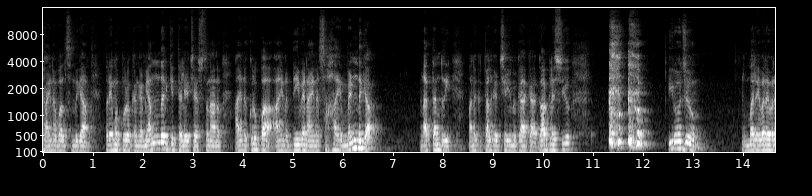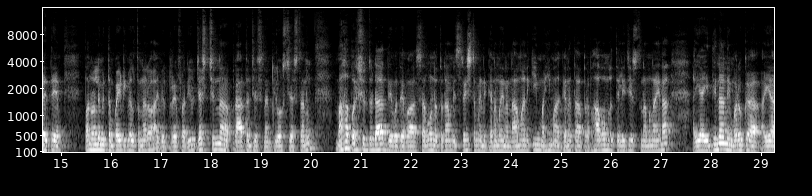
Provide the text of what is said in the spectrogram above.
జాయిన్ అవ్వాల్సిందిగా ప్రేమపూర్వకంగా మీ అందరికీ తెలియచేస్తున్నాను. ఆయన కృప ఆయన దీవెన ఆయన సహాయం మెండుగా నా తండ్రి మనకు కలగ చేయను గాక గాడ్ బ్లెస్ యూ ఈరోజు మరి ఎవరెవరైతే పనుల నిమిత్తం బయటికి వెళ్తున్నారో I will pray for you just చిన్న ప్రార్థన చేసి నేను క్లోజ్ చేస్తాను. మహాపరిశుద్ధుడా దేవదేవ సర్వోన్నతుడా మీ శ్రేష్టమైన ఘనమైన నామానికి మహిమ ఘనత ప్రభావంలో తెలియజేస్తున్నాము నాయన. అయ్యా ఈ దినాన్ని మరొక అయ్యా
